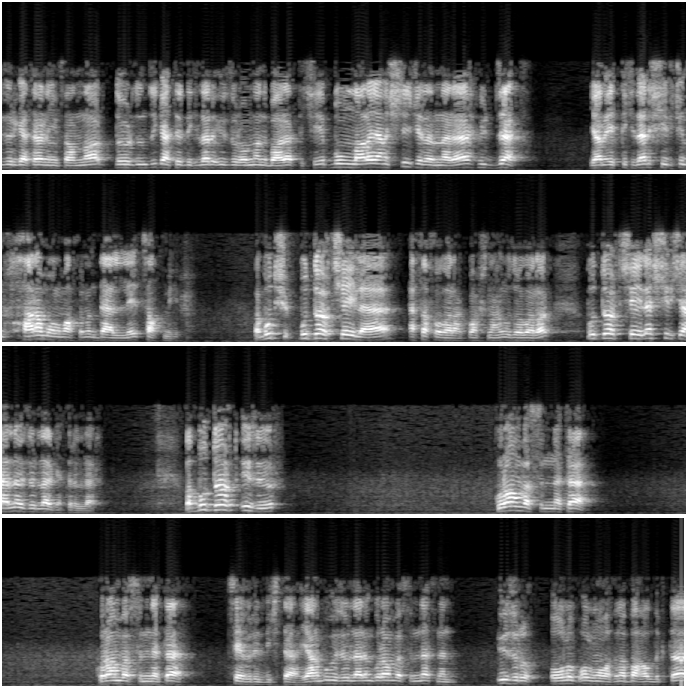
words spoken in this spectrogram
üzr gətirən insanlar, dördüncü gətirdikləri üzr ondan ibarətdir ki, bunlara, yəni şirk edənlərə hüccət, yəni etdikləri şirkin haram olmasının dəlili çatmayıb. Və bu, bu dörd şeylə, əsas olaraq, başlanğıc olaraq, bu dörd şeylə şirk əhlinə üzrlər gətirirlər. Və bu dörd üzr Quran və sünnətə Quran və sünnətə çevrildikdə, yəni bu üzrlərin Quran və sünnətlə üzr olub olmamasına baxıldıqda,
